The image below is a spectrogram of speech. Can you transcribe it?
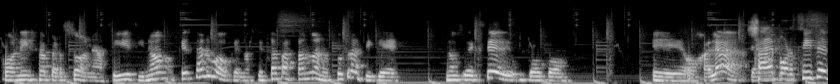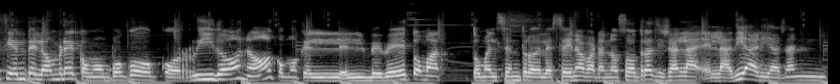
con esa persona, ¿sí? sino que es algo que nos está pasando a nosotras y que nos excede un poco. Eh, ojalá. Ya de por sí se siente el hombre como un poco corrido, ¿no? Como que el, bebé toma, toma el centro de la escena para nosotras y ya en la, en la diaria, ya en,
